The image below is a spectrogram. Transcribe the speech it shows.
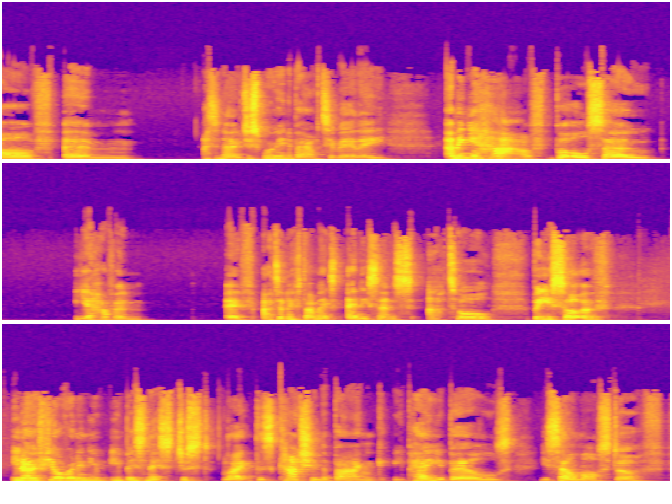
of, um, I don't know, just worrying about it really. I mean, you have, but also you haven't. If I don't know if that makes any sense at all, but you sort of you know, if you're running your, your business just like there's cash in the bank, you pay your bills, you sell more stuff,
